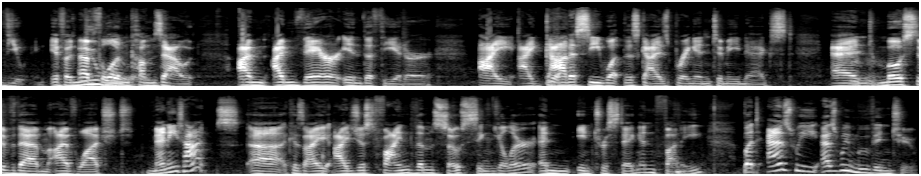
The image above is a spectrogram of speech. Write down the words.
viewing. If a new one comes out, I'm I'm there in the theater. I I gotta see what this guy's bringing to me next. And Mm-hmm. most of them I've watched many times because I I just find them so singular and interesting and funny. But as we as we move into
